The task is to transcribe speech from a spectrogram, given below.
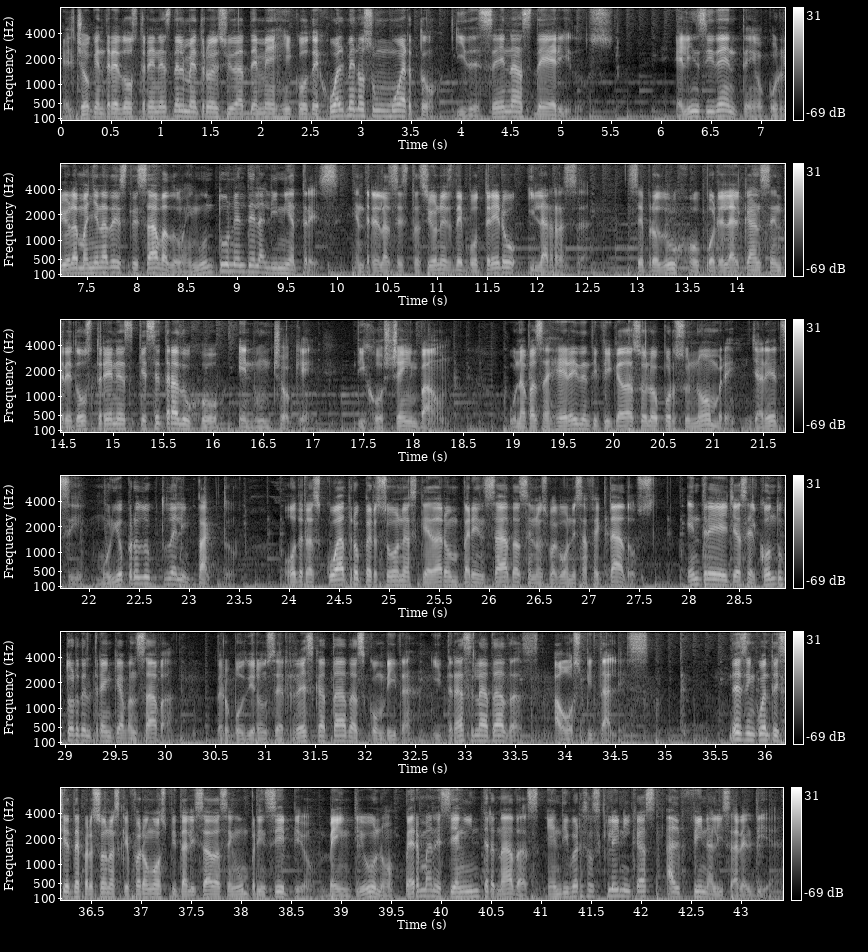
El choque entre dos trenes del metro de Ciudad de México dejó al menos un muerto y decenas de heridos. El incidente ocurrió la mañana de este sábado en un túnel de la línea 3, entre las estaciones de Potrero y La Raza. Se produjo por el alcance entre dos trenes que se tradujo en un choque, dijo Shane Baum. Una pasajera identificada solo por su nombre, Yaretsi, murió producto del impacto. Otras cuatro personas quedaron prensadas en los vagones afectados, entre ellas el conductor del tren que avanzaba, pero pudieron ser rescatadas con vida y trasladadas a hospitales. De 57 personas que fueron hospitalizadas en un principio, 21 permanecían internadas en diversas clínicas al finalizar el día.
